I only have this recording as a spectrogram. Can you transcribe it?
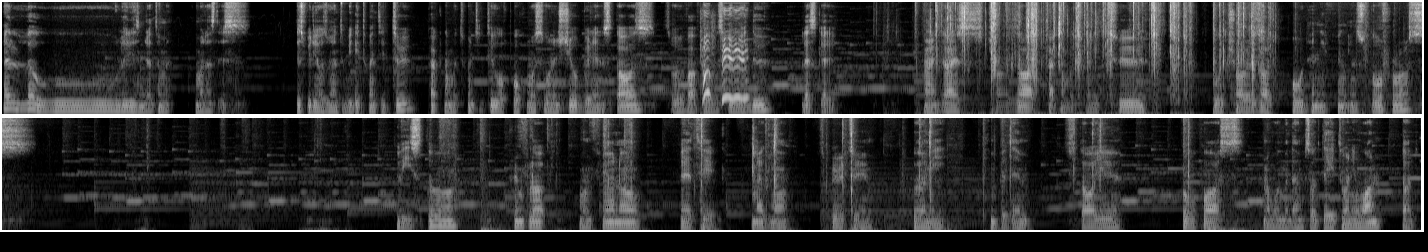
Hello, ladies and gentlemen. What is this? This video is going to be day 22, pack number 22 of Pokemon Sword and Shield Brilliant Stars. So without further ado, let's get it. Alright guys, Charizard, pack number 22. Will Charizard hold anything in store for us? V-Star, Prinplup, Monferno, Beartic, Magma, Spiritomb, Burmy, Impidimp, Staryu, Probopass, and a Wormadam. So day 21, dud.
